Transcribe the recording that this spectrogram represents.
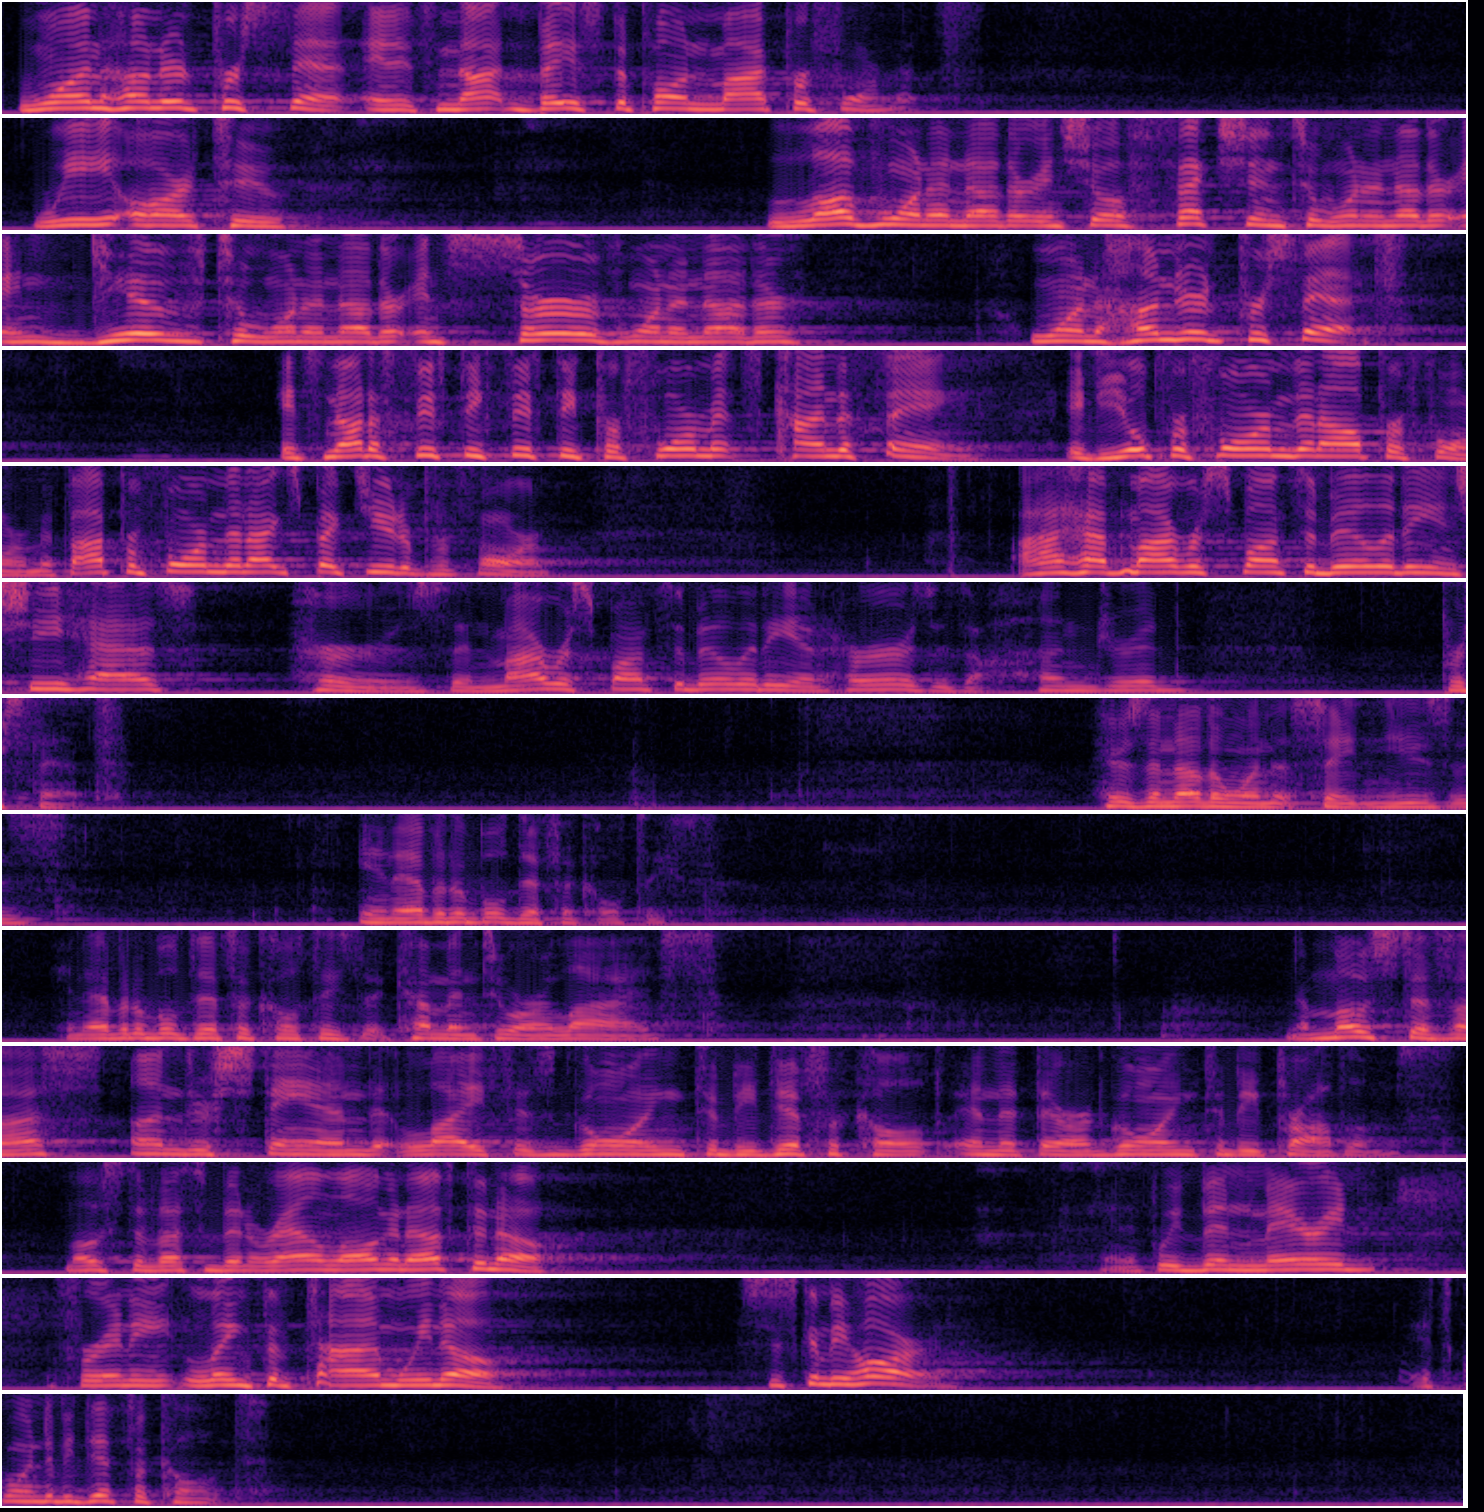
100%. And it's not based upon my performance. We are to love one another and show affection to one another and give to one another and serve one another 100%. It's not a 50 50 performance kind of thing. If you'll perform, then I'll perform. If I perform, then I expect you to perform. I have my responsibility and she has hers. And my responsibility and hers is 100%. Here's another one that Satan uses inevitable difficulties. Inevitable difficulties that come into our lives. Now, most of us understand that life is going to be difficult and that there are going to be problems. Most of us have been around long enough to know. And if we've been married for any length of time, we know it's just going to be hard. It's going to be difficult.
